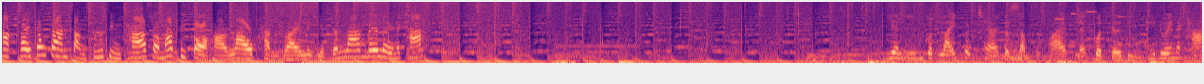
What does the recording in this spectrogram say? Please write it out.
หากใครต้องการสั่งซื้อสินค้าสามารถติดต่อหาเราผ่านรายละเอียดด้านล่างได้เลยนะคะอย่าลืมกดไลค์ กดแชร์ กด subscribe และกดกระดิ่งให้ด้วยนะคะ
